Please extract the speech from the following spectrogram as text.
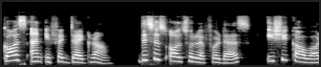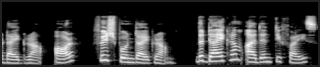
Cause and effect diagram. This is also referred as Ishikawa diagram or fishbone diagram. The diagram identifies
